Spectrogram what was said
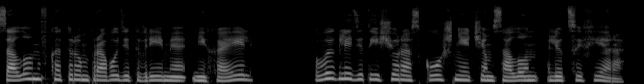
Салон, в котором проводит время Михаэль, выглядит еще роскошнее, чем салон Люцифера.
